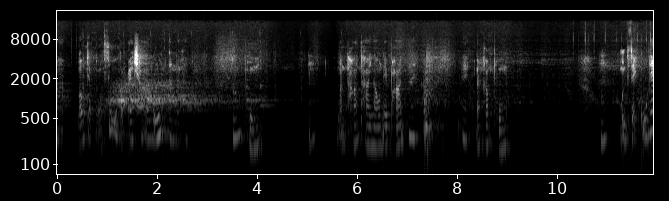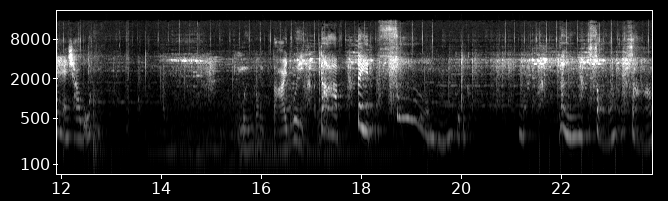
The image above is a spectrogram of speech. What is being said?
ละเราจะต่อสู้กับไอชาลูดกันนะครับน้องผม มันท้าทายเราในพาร์ทนี่นะครับผมมึงใส่กูแน่ไอชาลูดมึงต้องตายด้วยดาบติดสู้อื้อหือก็ดีหนึ่งสองสาม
